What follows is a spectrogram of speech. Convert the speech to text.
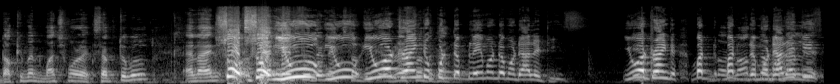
document much more acceptable and I so so you you you are trying to put the blame on the modalities you it, are trying to but no, but the, the modalities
